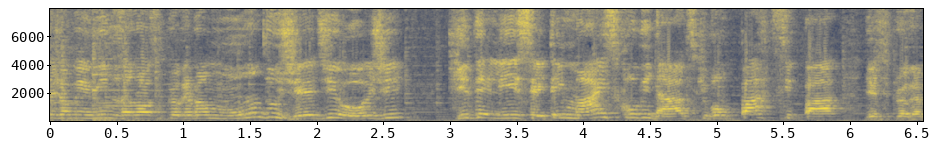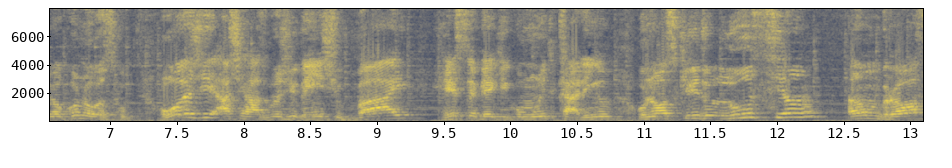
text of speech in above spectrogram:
sejam bem-vindos ao nosso programa Mundo G de hoje. Que delícia! E tem mais convidados que vão participar desse programa conosco. Hoje a Churras Brugivente vai receber aqui com muito carinho o nosso querido Lucian Ambros,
